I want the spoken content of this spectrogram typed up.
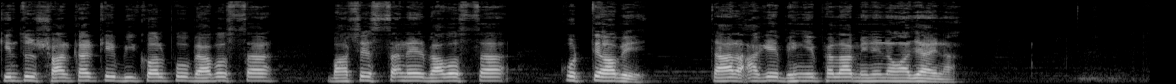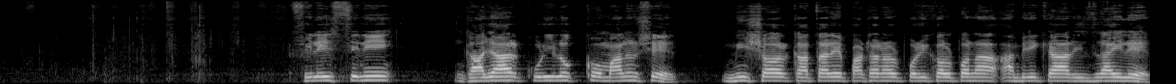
কিন্তু সরকারকে বিকল্প ব্যবস্থা, বাসস্থানের ব্যবস্থা করতে হবে। তার আগে ভেঙে ফেলা মেনে নেওয়া যায় না। ফিলিস্তিনি গাজার কুড়ি লক্ষ মানুষের মিশর, কাতারে পাঠানোর পরিকল্পনা আমেরিকা আর ইসরায়েলের।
